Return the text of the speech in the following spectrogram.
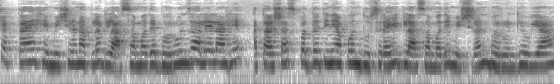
शकताय हे मिश्रण आपलं ग्लासामध्ये भरून झालेलं आहे. आता अशाच पद्धतीने आपण दुसऱ्याही ग्लासामध्ये मिश्रण भरून घेऊया.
